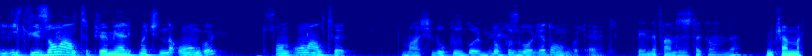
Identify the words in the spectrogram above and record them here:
İlk 116 Premier Lig maçında 10 gol. Son 16 Maçta 9 gol mü? 9 gol ya da 10 gol. Evet. Benim de fantezi takımımda. Mükemmel.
